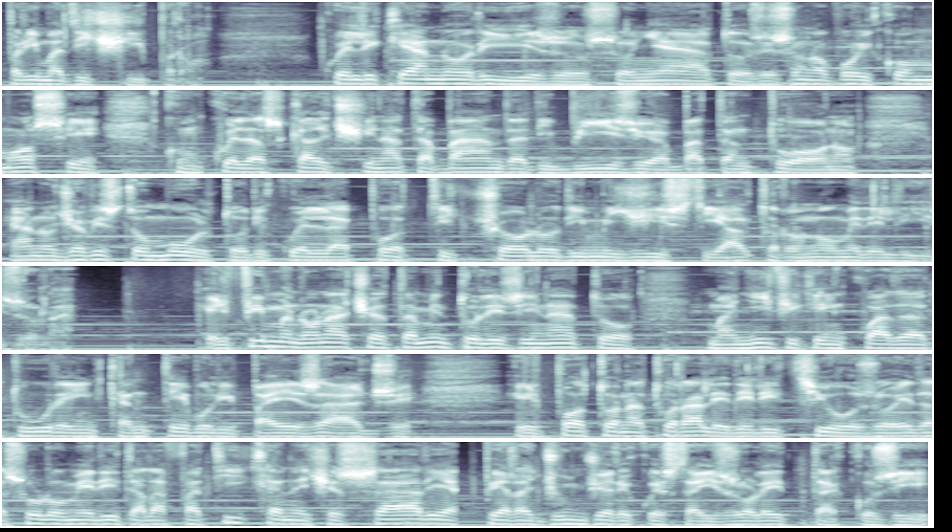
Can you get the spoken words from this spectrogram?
prima di Cipro. Quelli che hanno riso, sognato, si sono poi commossi con quella scalcinata banda di Bisio a Battantuono e hanno già visto molto di quel porticciolo di Megisti, altro nome dell'isola. E il film non ha certamente lesinato magnifiche inquadrature, incantevoli paesaggi. Il porto naturale è delizioso e da solo merita la fatica necessaria per raggiungere questa isoletta così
